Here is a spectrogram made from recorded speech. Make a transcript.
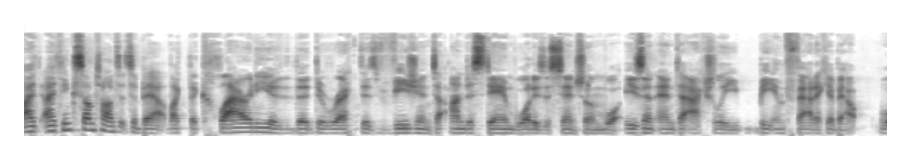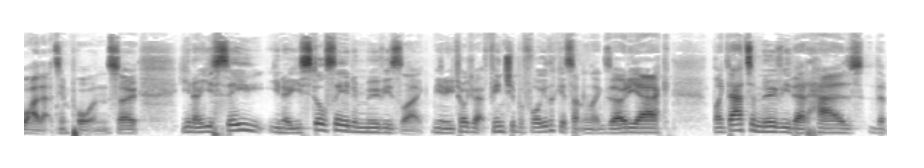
I, I think sometimes it's about like the clarity of the director's vision to understand what is essential and what isn't, and to actually be emphatic about why that's important. So, you know, you see, you know, you still see it in movies like, you know, you talked about Fincher before. You look at something like Zodiac, like that's a movie that has the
